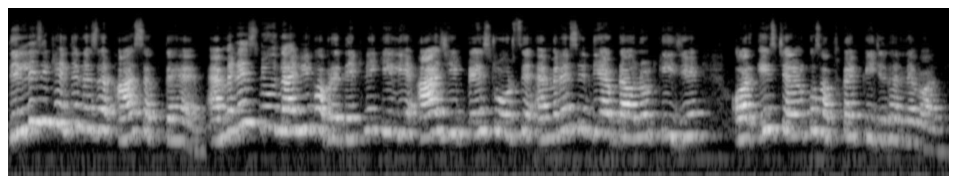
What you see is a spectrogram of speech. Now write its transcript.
दिल्ली से खेलते नज़र आ सकते हैं। एमएनएस न्यूज़ लाइव की खबरें देखने के लिए आज ही प्ले स्टोर से एमएनएस हिंदी ऐप डाउनलोड कीजिए और इस चैनल को सब्सक्राइब कीजिए। धन्यवाद।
